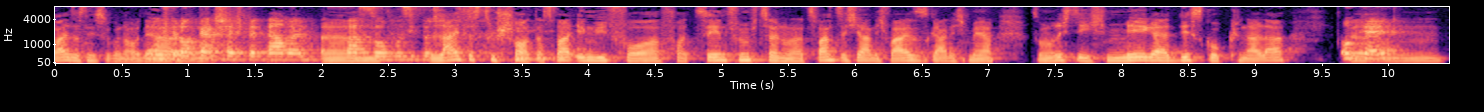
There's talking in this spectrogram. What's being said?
weiß es nicht so genau. Der, oh, ich bin auch ganz schlecht mit Namen, ähm, was so Musik betrifft. Life is too short. Das war irgendwie vor, vor 10, 15 oder 20 Jahren, ich weiß es gar nicht mehr, so ein richtig mega Disco-Knaller. Okay. Ähm,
